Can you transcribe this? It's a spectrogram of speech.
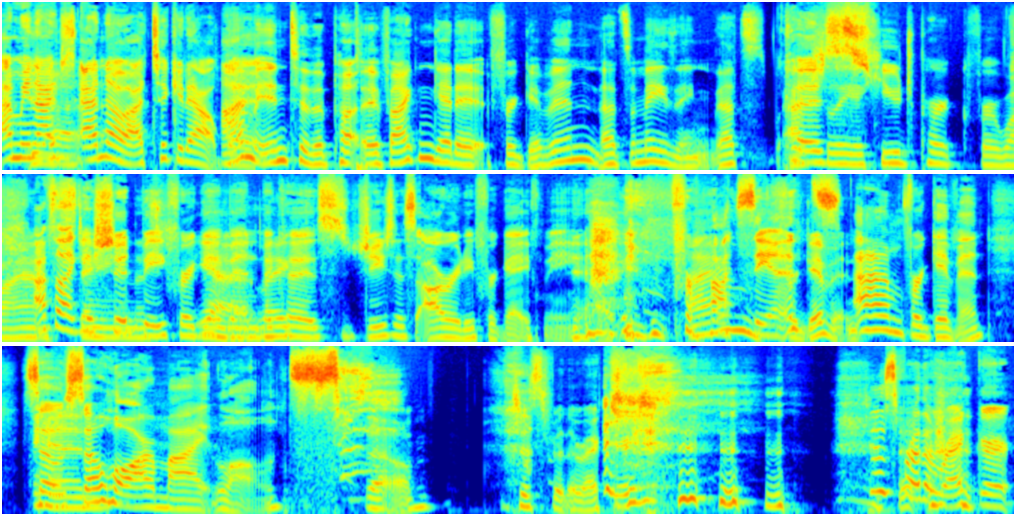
I mean, I just I know I took it out, but I'm into the pu- if I can get it forgiven, that's amazing. That's actually a huge perk for why I'm I feel like it should be forgiven yeah, like, because Jesus already forgave me for I my sins. forgiven. I'm forgiven. So And- so are my loans. so just for the record. Just for the record,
